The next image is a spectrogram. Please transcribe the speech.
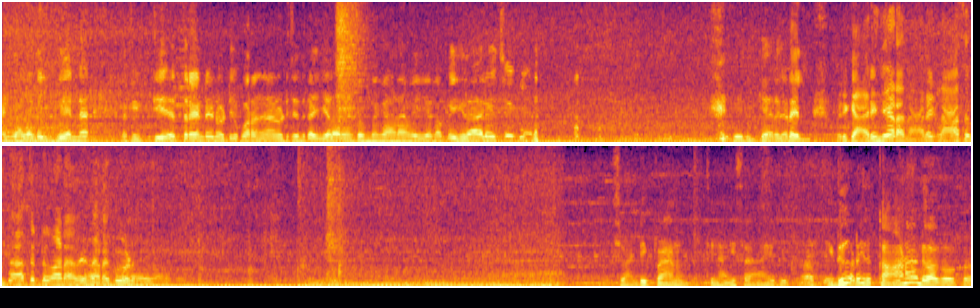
അയ്യാളുണ്ട് ഇത് തന്നെ ഫിഫ്റ്റി എത്രയുണ്ട് നോട്ടി കുറഞ്ഞാൽ നോട്ടി എന്നിട്ട് അയ്യാൾ രണ്ടൊന്നും കാണാൻ വയ്യണം അപ്പോൾ ഇതാലോചിച്ച് നോക്കിയാണ്. എനിക്കറിയണ ഒരു കാര്യം ചെയ്യടാ. നാല് ക്ലാസ്സും താത്തിട്ട് പാടാ അതേ നടക്കൂടെ പക്ഷെ വണ്ടി ഇപ്പോഴാണ് ഇത്. ഇത് കാണാമല്ലോ അതൊക്കെ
